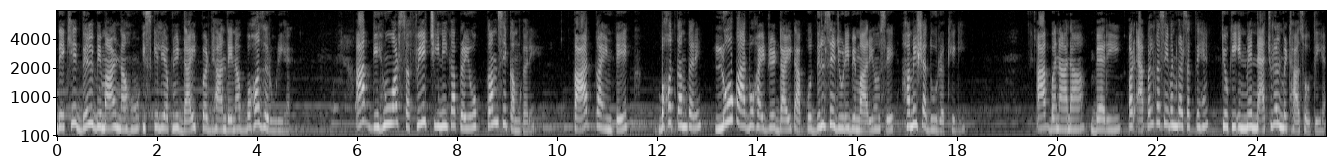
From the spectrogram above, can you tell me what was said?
देखिए, दिल बीमार ना हो, इसके लिए अपनी डाइट पर ध्यान देना बहुत ज़रूरी है। आप गेहूँ और सफ़ेद चीनी का प्रयोग कम से कम करें। कार्ब का इंटेक बहुत कम करें। लो कार्बोहाइड्रेट डाइट आपको दिल से जुड़ी बीमारियों से हमेशा दूर रखेगी। आप बनाना बेरी और एप्पल का सेवन कर सकते हैं, क्योंकि इनमें नेचुरल मिठास होती है।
